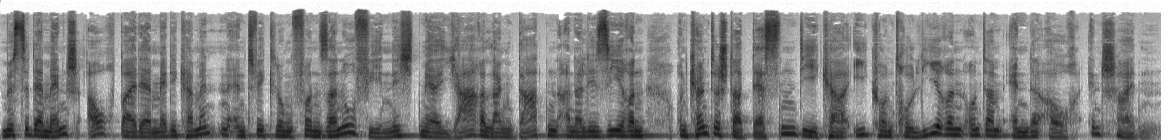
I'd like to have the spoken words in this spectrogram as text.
müsste der Mensch auch bei der Medikamentenentwicklung von Sanofi nicht mehr jahrelang Daten analysieren und könnte stattdessen die KI kontrollieren und am Ende auch entscheiden.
